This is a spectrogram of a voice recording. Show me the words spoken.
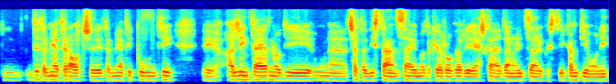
determinate rocce, determinati punti eh, all'interno di una certa distanza in modo che il rover riesca ad analizzare questi campioni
